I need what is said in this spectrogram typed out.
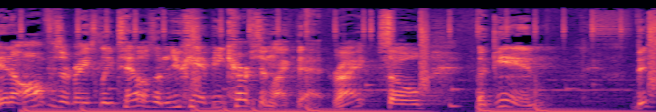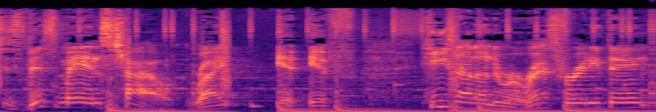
and the officer basically tells him you can't be cursing like that, right? So again, this is this man's child, right? If, if he's not under arrest for anything,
